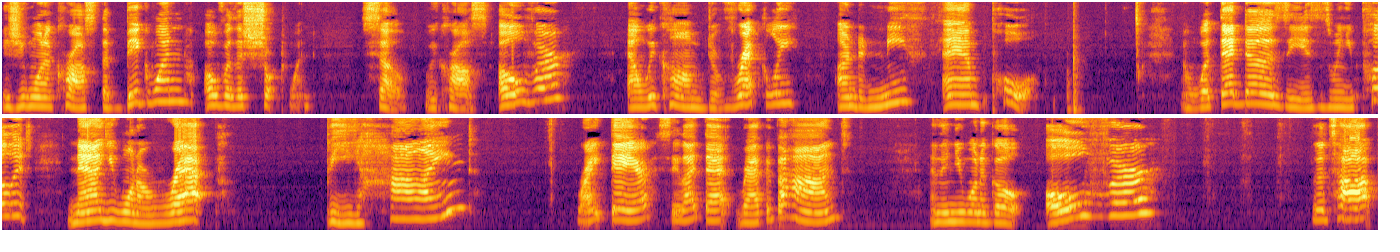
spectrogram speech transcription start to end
is you want to cross the big one over the short one. So we cross over and we come directly underneath and pull. And what that does is, is when you pull it, now you want to wrap behind right there. See like that? Wrap it behind. And then you want to go over the top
